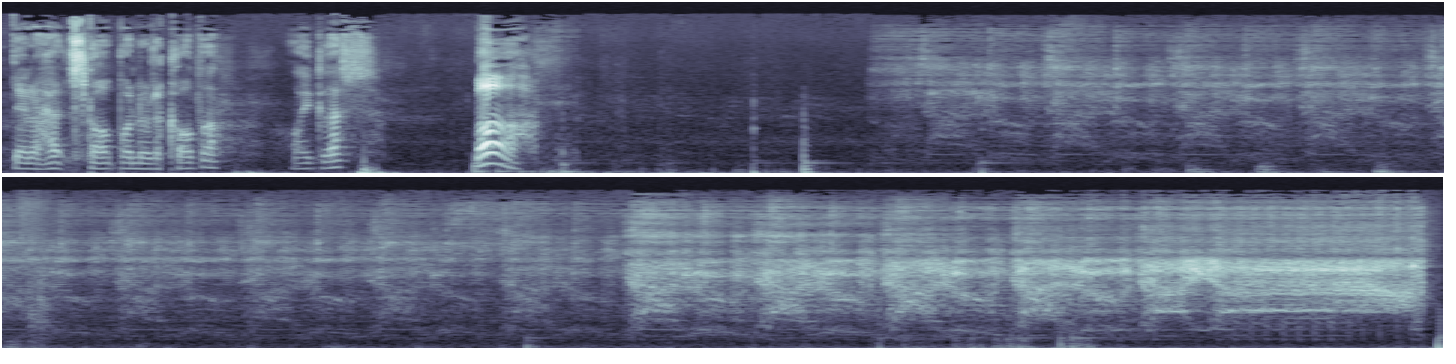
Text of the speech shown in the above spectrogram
then I hit stop on the recorder like this. Bah!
